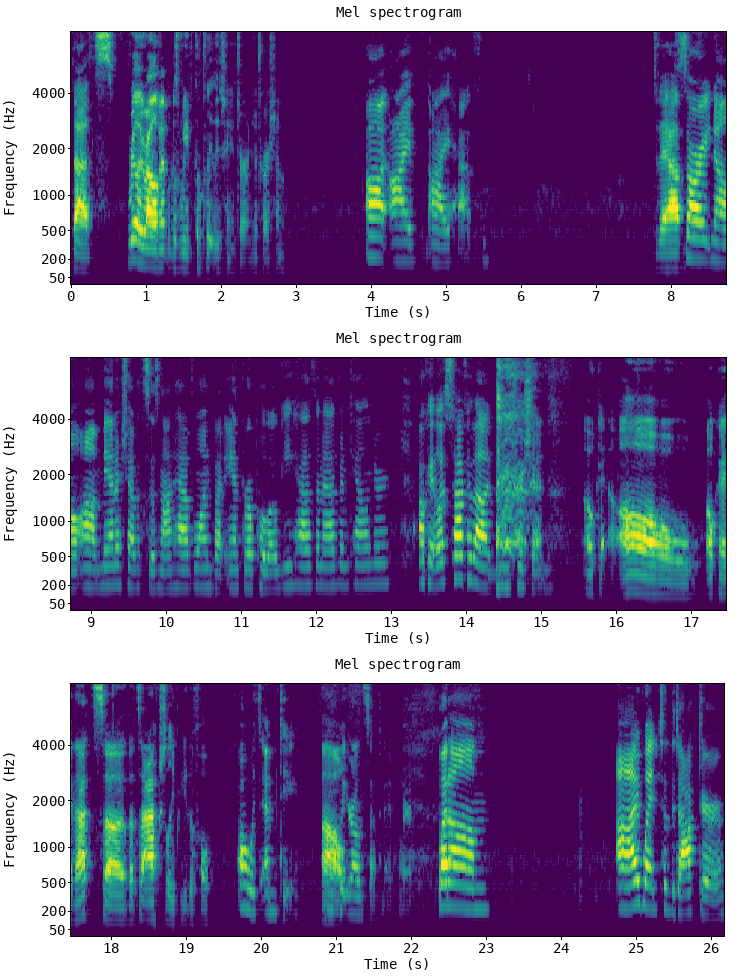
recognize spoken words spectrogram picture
that's really relevant because we've completely changed our nutrition. Uh, I I have. Do they have? Sorry, no. Um, Manischewitz does not have one, but Anthropologie has an advent calendar. Okay, let's talk about nutrition. Okay. Oh, okay. That's uh, that's actually beautiful. Oh, it's empty. You Oh, put your own stuff in it. But um, I went to the doctor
